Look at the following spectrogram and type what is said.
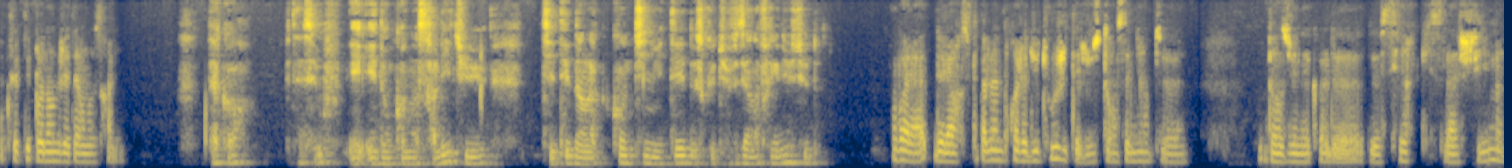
accepter pendant que j'étais en Australie. D'accord. Putain, c'est ouf. Et, et, donc en Australie, tu, étais dans la continuité de ce que tu faisais en Afrique du Sud. Voilà. Alors c'était pas le même projet du tout. J'étais juste enseignante euh, dans une école de, de cirque slash gym.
